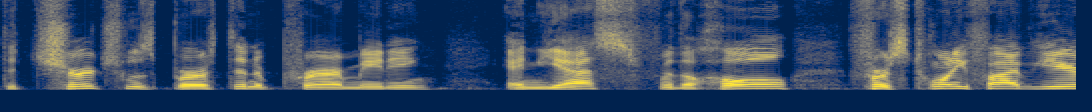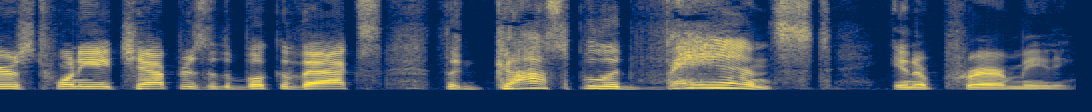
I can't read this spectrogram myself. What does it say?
The church was birthed in a prayer meeting. And yes, for the whole first 25 years, 28 chapters of the book of Acts, the gospel advanced in a prayer meeting.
